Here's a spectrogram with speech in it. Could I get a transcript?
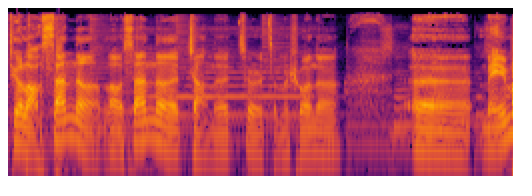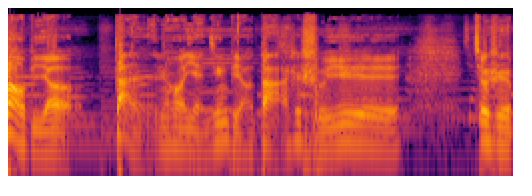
这个老三呢，老三呢，长得就是怎么说呢？呃，眉毛比较淡，然后眼睛比较大，是属于就是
